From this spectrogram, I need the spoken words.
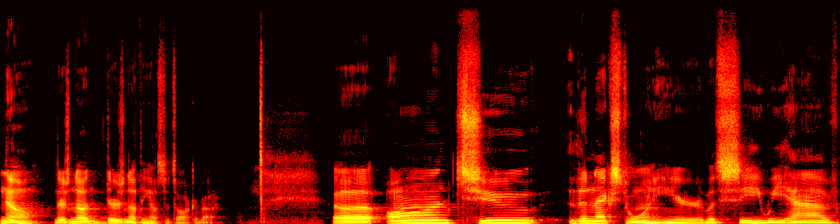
no, there's no, there's nothing else to talk about. Uh, on to the next one here. Let's see. We have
